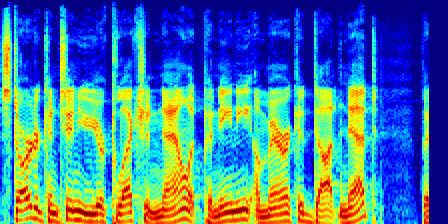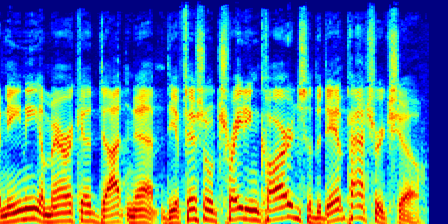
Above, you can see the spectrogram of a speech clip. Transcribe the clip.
Start or continue your collection now at PaniniAmerica.net. PaniniAmerica.net, the official trading cards of the Dan Patrick Show.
